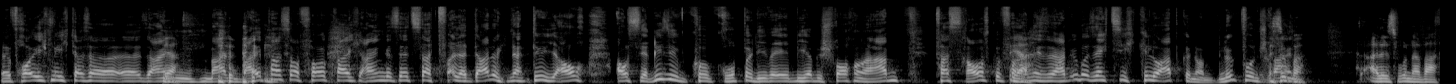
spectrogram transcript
äh, freue ich mich, dass er äh, seinen ja. Magen-Bypass erfolgreich eingesetzt hat, weil er dadurch natürlich auch aus der Risikogruppe, die wir eben hier besprochen haben, fast rausgefahren ja. ist. Er hat über 60 Kilo abgenommen. Glückwunsch, Rainer. Super. Alles wunderbar.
